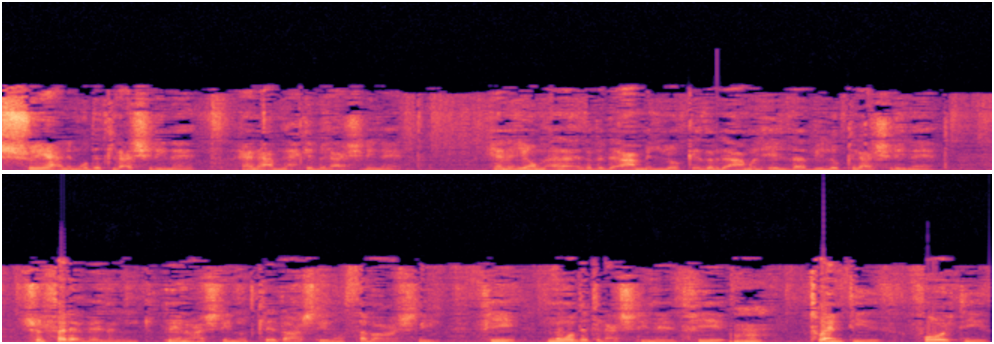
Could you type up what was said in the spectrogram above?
شو يعني موضة العشرينات؟ يعني عم نحكي بالعشرينات. يعني اليوم أنا إذا بدي أعمل look إذا بدي أعمل هيلدا ب look العشرينات. شو الفرق بين ال 22 وال 23 وال 27 في موضة العشرينات في 20s 40s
